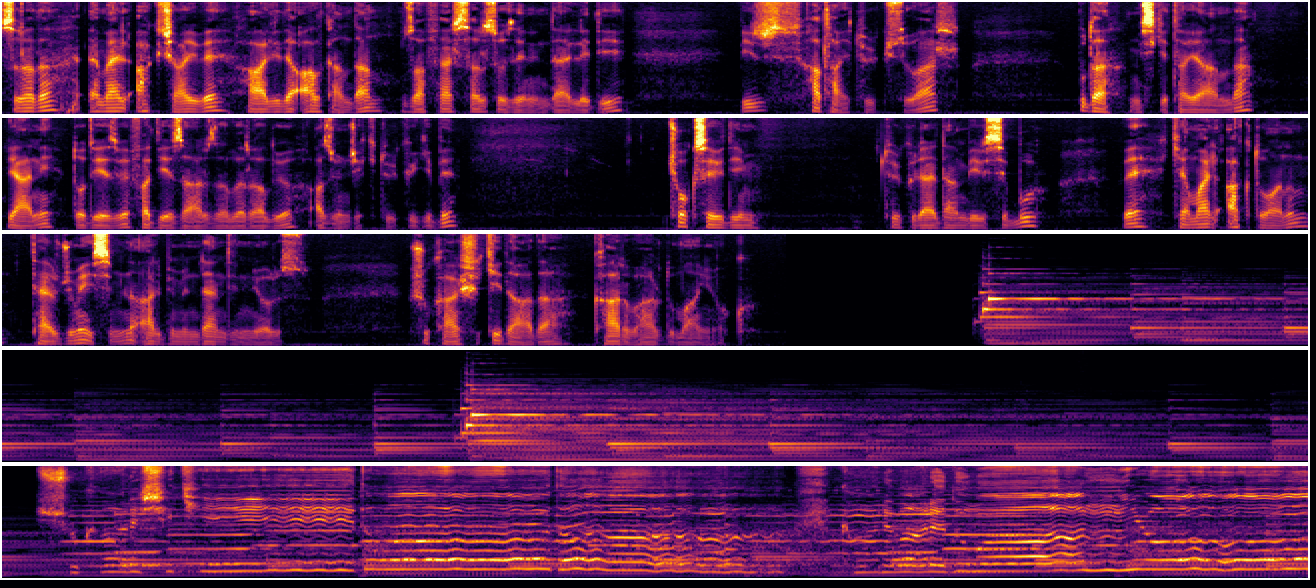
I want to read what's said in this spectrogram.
Sırada Emel Akçay ve Halide Alkan'dan Muzaffer Sarı Sözen'in derlediği bir Hatay türküsü var. Bu da misket ayağında yani do diyez ve fa diyez arızaları alıyor az önceki türkü gibi. Çok sevdiğim türkülerden birisi bu ve Kemal Akdoğan'ın Tercüme isimli albümünden dinliyoruz. Şu karşıki dağda kar var duman yok.'' Karşıki dağda Kar var duman yok.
